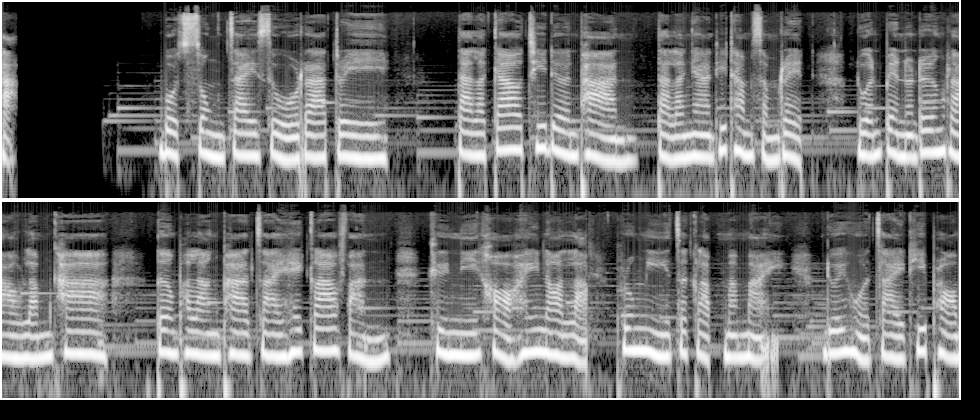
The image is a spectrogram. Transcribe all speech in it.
ค่ะ บทส่งใจสู่ราตรี แต่ละก้าวที่เดินผ่าน แต่ละงานที่ทำสำเร็จ ล้วนเป็นเรื่องราวล้ำค่า เติมพลังพาใจให้กล้าฝัน คืนนี้ขอให้นอนหลับ พรุ่งนี้จะกลับมาใหม่ ด้วยหัวใจที่พร้อม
